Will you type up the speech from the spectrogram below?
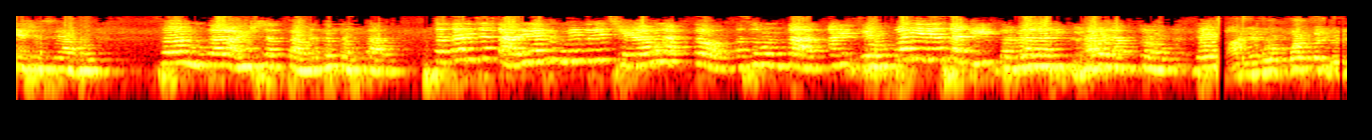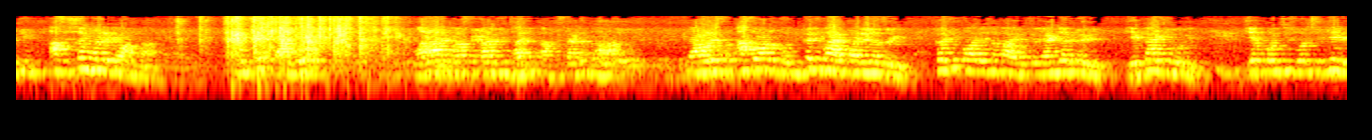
यशस्वी आहोत. चढ उतार आयुष्यात चालतच असतात. सतारीच्या तारेला कुणीतरी छेडावं लागतं असं म्हणतात. आणि देवपण येण्यासाठी दगडालाही घडावं लागतं. आणि भेटतील असं शंभर टक्के वाटणार तुमचे मला दहावी झाली स्टँडर्ड झाला. त्यावेळेस असं वाटत होतं कधी बाहेर कॉलेजला जाईल कधी कॉलेजला बाहेर एन्जॉय करील हे काय जीवन जे पंचवीस वर्ष गेले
